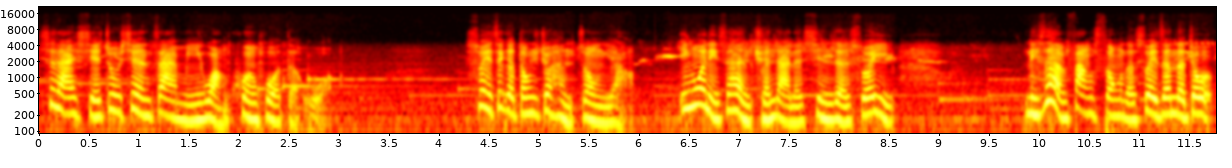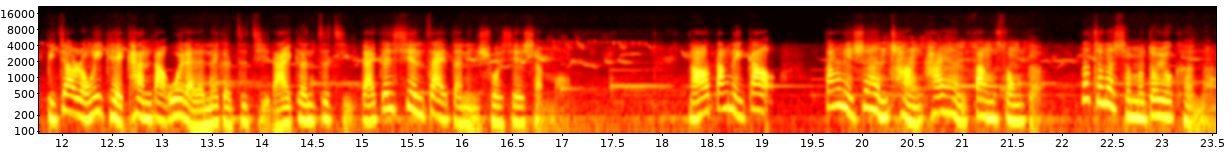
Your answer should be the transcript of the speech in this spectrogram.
是来协助现在迷惘困惑的我。所以这个东西就很重要，因为你是很全然的信任，所以你是很放松的，所以真的就比较容易可以看到未来的那个自己来跟自己来跟现在的你说些什么。然后当你告，当你是很敞开、很放松的，那真的什么都有可能，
